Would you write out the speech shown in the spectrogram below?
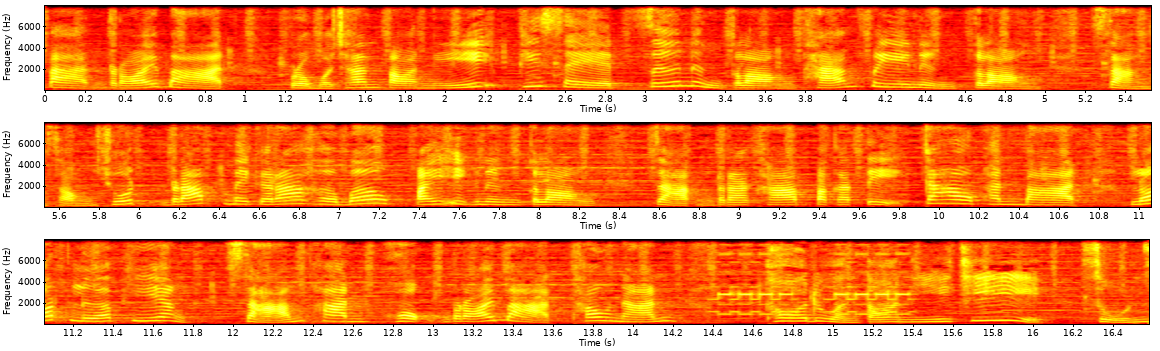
1,800 บาท โปรโมชั่นตอนนี้พิเศษซื้อ 1 กล่องแถมฟรี 1 กล่อง สั่ง 2 ชุด รับเมก a าเฮอร์เบิลไปอีก 1 กล่อง จากราคาปกติ 9,000 บาท ลดเหลือเพียง 3,600 บาทเท่านั้น โทรด่วนตอนนี้ที่ 02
